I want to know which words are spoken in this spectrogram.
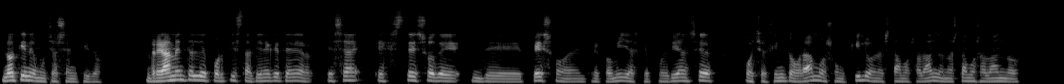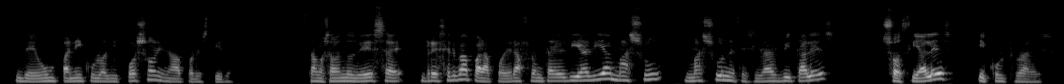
No tiene mucho sentido. Realmente el deportista tiene que tener ese exceso de, de peso, entre comillas, que podrían ser 800 gramos, un kilo, no estamos hablando, no estamos hablando de un panículo adiposo ni nada por el estilo. Estamos hablando de esa reserva para poder afrontar el día a día más, su, más sus necesidades vitales, sociales y culturales.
